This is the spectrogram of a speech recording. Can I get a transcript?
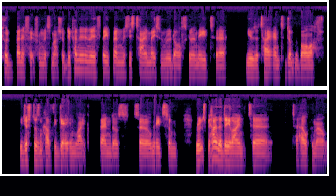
could benefit from this matchup, depending on if Big Ben misses time. Mason Rudolph's going to need to use a tight end to dump the ball off. He just doesn't have the game like Ben does, so he'll need some routes behind the D line to to help him out.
